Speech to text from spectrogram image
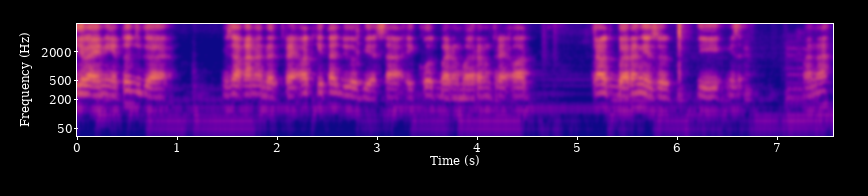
selain itu juga misalkan ada tryout kita juga biasa ikut bareng-bareng tryout. Tryout bareng ya Zud di misal, mana?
